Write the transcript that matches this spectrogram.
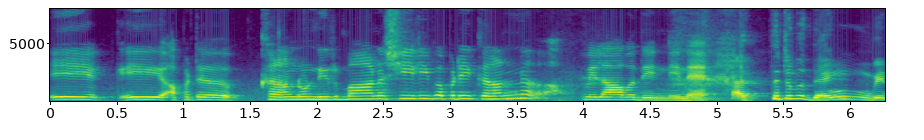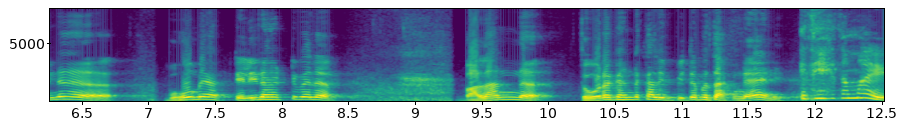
ඒ ඒ අපිට කරන්න ඕන නිර්මාණශීලීව අපිට කරන්න වෙලාව දෙන්නේ නැහැ. ඇත්තටම දැන් වෙන බොහොමයක් ටෙලිනාට්‍ය වල බලන්න තෝරගන්න කලින් පිටපතක් නෑනේ. ඒක තමයි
